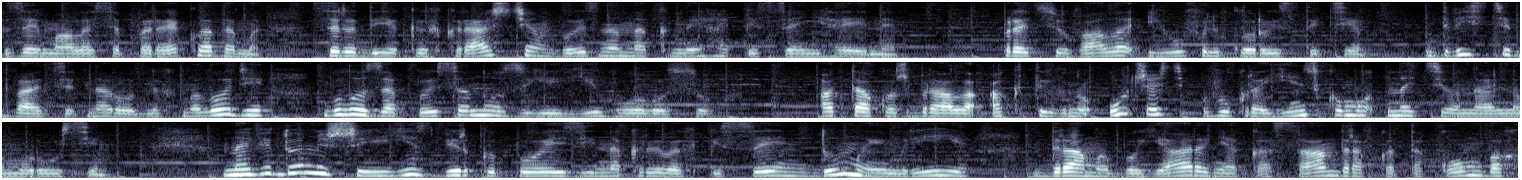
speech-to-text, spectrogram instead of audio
Займалася перекладами, серед яких кращим визнана книга пісень Гейне. Працювала і у фольклористиці. 220 народних мелодій було записано з її голосу, а також брала активну участь в українському національному русі. Найвідоміші її збірки поезій на крилах пісень, думи і мрії, драми бояриня, Касандра в катакомбах.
